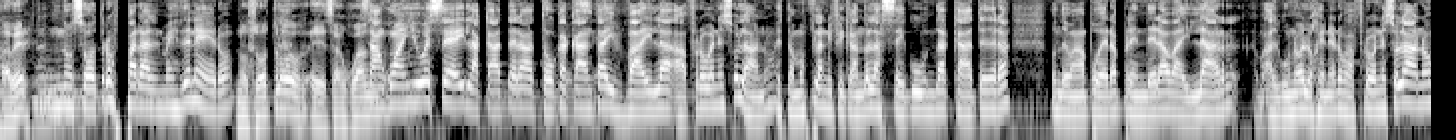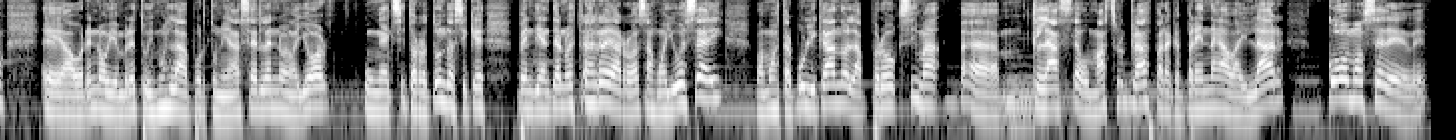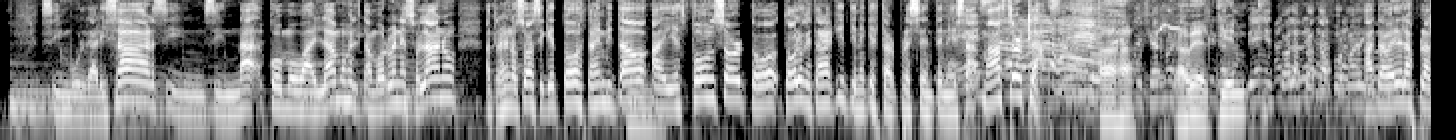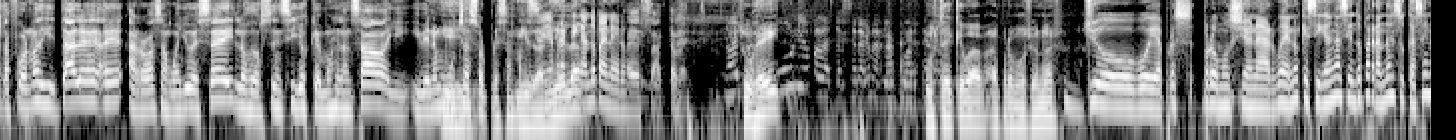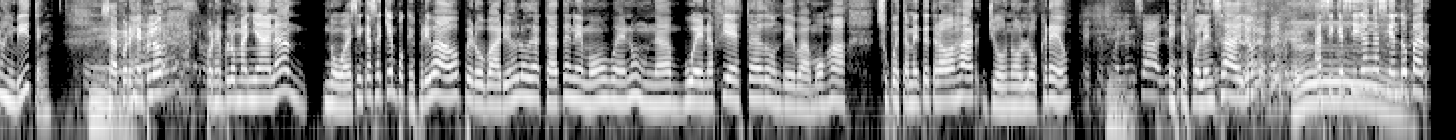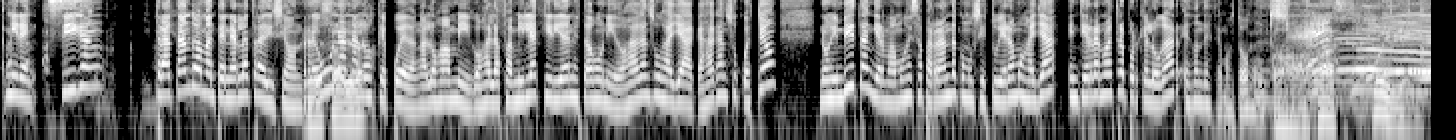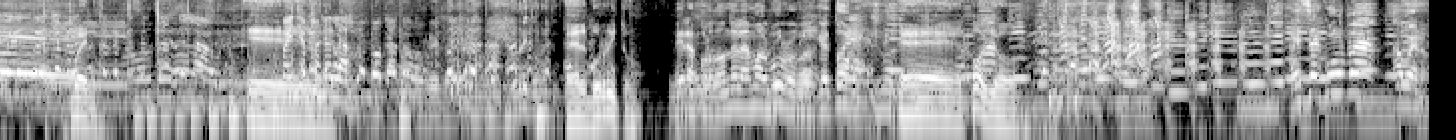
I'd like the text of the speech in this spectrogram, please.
A ver, Nosotros para el mes de enero, nosotros, eh, San Juan... San Juan USA, la cátedra toca, canta y baila afro-venezolano. Estamos planificando la segunda cátedra donde van a poder aprender a bailar algunos de los géneros afro-venezolanos. Eh, ahora en noviembre tuvimos la oportunidad de hacerla en Nueva York. Un éxito rotundo, así que pendiente a nuestras redes, arroba San Juan USA, vamos a estar publicando la próxima eh, clase o masterclass para que aprendan a bailar como se debe, sin vulgarizar, sin, sin nada, como bailamos el tambor venezolano a través de nosotros. Así que todos están invitados, hay sponsor, todo- todos los que están aquí tienen que estar presentes en esa masterclass. Ajá. A ver, ¿quién, A través de las plataformas digitales, eh, arroba San Juan USA, los dos sencillos que hemos lanzado y, y vienen Y- muchas sorpresas y más. Daniela, Practicando para enero. Exactamente. su hate, ¿usted qué va a promocionar? Yo voy a promocionar, bueno, que sigan haciendo parrandas en su casa y nos inviten. O sea, por ejemplo, por ejemplo, mañana, no voy a decir en casa quién porque es privado, pero varios de los de acá tenemos, bueno, una buena fiesta donde vamos a supuestamente trabajar. Yo no lo creo. Este fue el ensayo. Este fue el ensayo. Así que sigan haciendo, par- miren, sigan tratando de mantener la tradición. Reúnan a los que puedan, a los amigos, a la familia adquirida en Estados Unidos, hagan sus hallacas, hagan su cuestión, nos invitan y armamos esa parranda como si estuviéramos allá en tierra nuestra porque el hogar es donde estemos todos juntos. Ah, muy bien. Bueno. Eh, el burrito. Mira, ¿por dónde le damos al burro? ¿Por qué tono? Eh, pollo. Esa es culpa. Ah, bueno.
